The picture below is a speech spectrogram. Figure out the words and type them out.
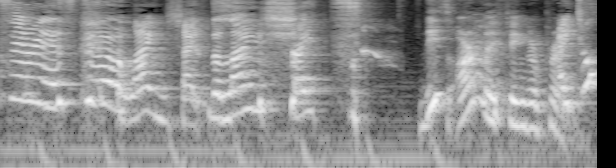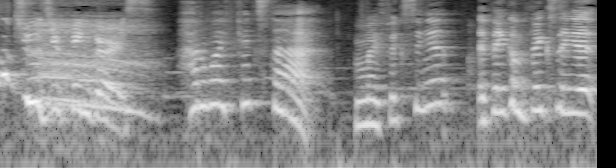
serious The too. line shines. The line shites. These are my fingerprints. I told you it's your fingers. How do I fix that? Am I fixing it? I think I'm fixing it.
